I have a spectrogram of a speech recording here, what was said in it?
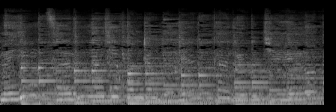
每一次你扬起慌张的脸，看云起云落变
